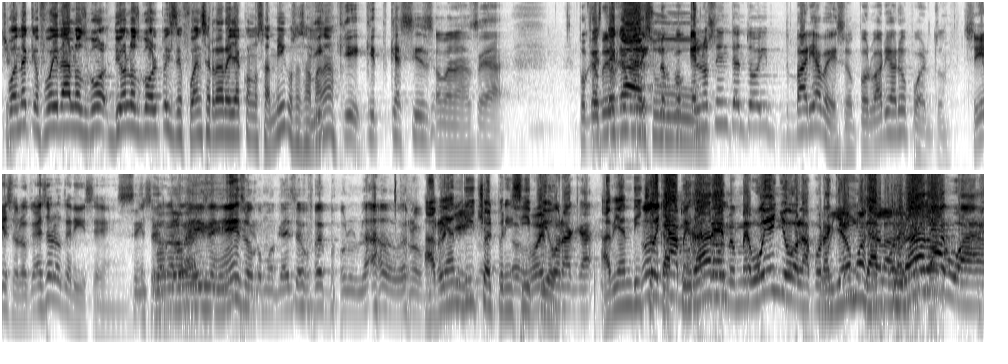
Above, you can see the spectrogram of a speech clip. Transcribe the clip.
supone que fue y dar los dio los golpes y se fue a encerrar allá con los amigos a Samaná. ¿Qué, qué, qué hacía en Samaná? O sea, porque él no se intentó ir varias veces por varios aeropuertos. Sí, eso, lo que, eso es lo que dicen. Sí, eso es lo que dicen eso, como que él se fue por un lado. Bueno, habían dicho al principio. Por acá. Habían dicho no, capturaron. me, me, voy en Yola por aquí. Capturaron. Agua.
